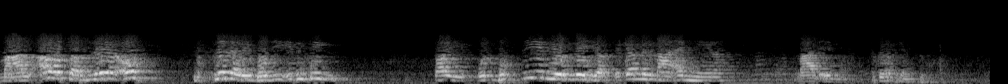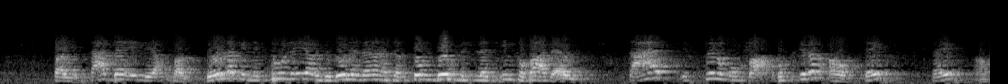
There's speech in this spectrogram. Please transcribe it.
مع ال outer layer of ال ciliary body epithelium طيب وال posterior layer تكمل مع انهي هنا. مع ال inner كده فهمتوا طيب ساعات ده إيه اللي يحصل؟ بيقول لك إن ال two layers دول اللي أنا رسمتهم دول مش لازقين في بعض قوي. ساعات يفصلوا من بعض. بص كده أهو شايف؟ شايف؟ أهو.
